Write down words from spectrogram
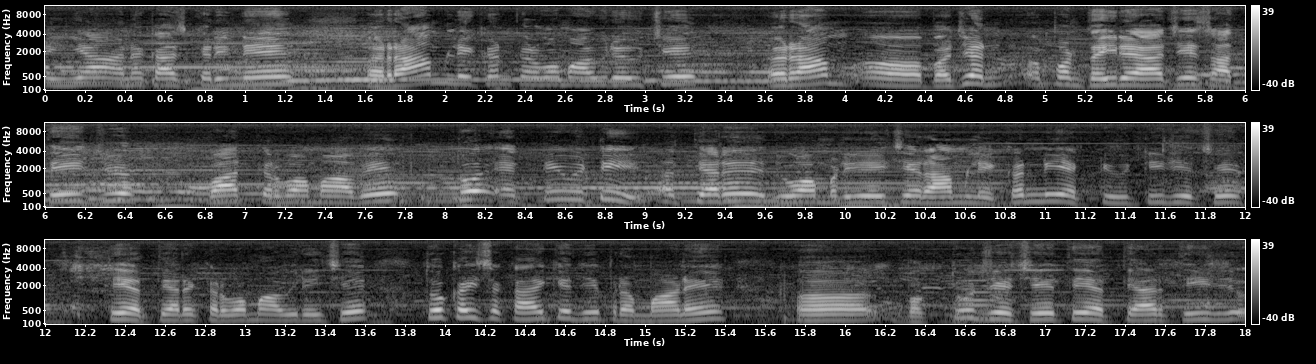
અહીંયા અને ખાસ કરીને રામ લેખન કરવામાં આવી રહ્યું છે. રામ ભજન પણ થઈ રહ્યા છે. સાથે જ વાત કરવામાં આવે તો એક્ટિવિટી અત્યારે જોવા મળી રહી છે. રામલેખનની એક્ટિવિટી જે છે તે અત્યારે કરવામાં આવી રહી છે. તો કહી શકાય કે જે પ્રમાણે ભક્તો જે છે તે અત્યારથી જ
